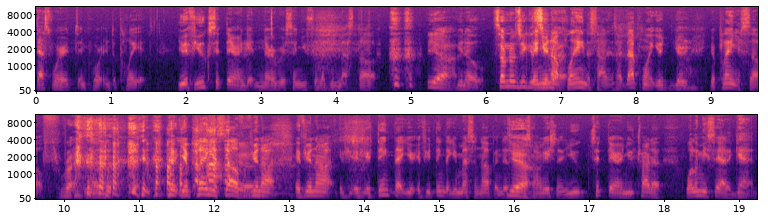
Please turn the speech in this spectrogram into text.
that's where it's important to play it. You, if you sit there and get nervous and you feel like you messed up, Yeah. you know, Sometimes you can then you're not that. playing the silence. At that point, you're you're you're playing yourself. Right. You know? you're playing yourself if you're not if you're not if you, if you think that you if you think that you're messing up in this, in this congregation and you sit there and you try to well let me say that again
